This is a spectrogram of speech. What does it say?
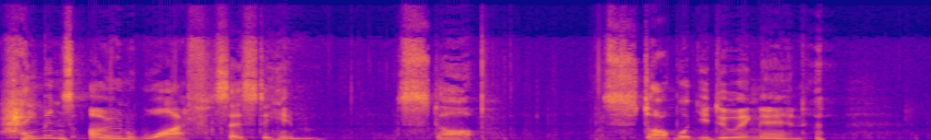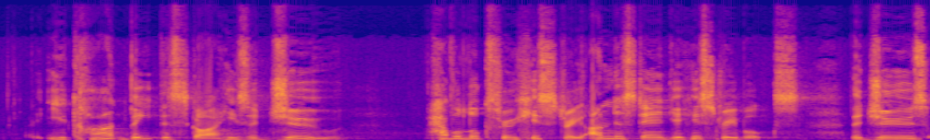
Haman's own wife says to him, Stop. Stop what you're doing, man. You can't beat this guy. He's a Jew. Have a look through history, understand your history books. The Jews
